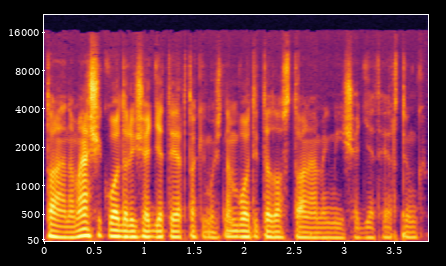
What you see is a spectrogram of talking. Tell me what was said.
talán a másik oldal is egyetért, aki most nem volt itt az asztalnál, meg mi is egyetértünk.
